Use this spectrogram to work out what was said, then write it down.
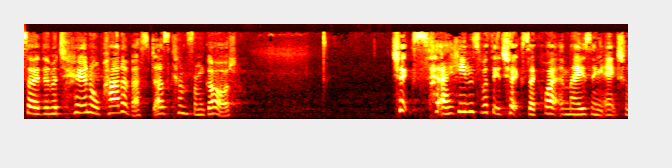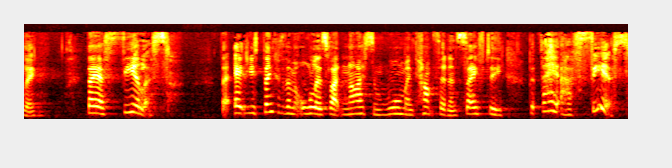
So the maternal part of us does come from God. Chicks, uh, hens with their chicks are quite amazing, actually. They are fearless. They, you think of them all as like nice and warm and comfort and safety, but they are fierce.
